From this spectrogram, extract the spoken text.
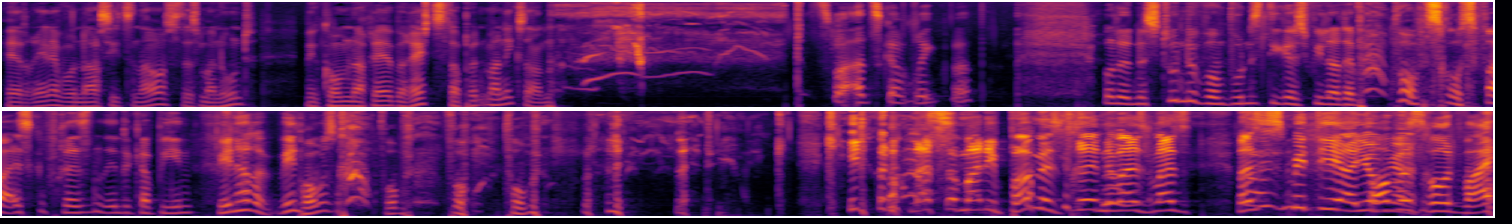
Herr Trainer, wonach sieht's denn aus? Das ist mein Hund. Wir kommen nachher über rechts, da brennt man nichts an. das war Ansgar Brinkmann. Oder eine Stunde vom Bundesligaspiel hat er Pommes rot-weiß gefressen in der Kabine. Wen hat er? Wen? Pommes, Pommes, Pommes, Pommes. Geh doch, lass doch mal die Pommes drin. Was, was, was ist mit dir, Junge? Pommes rot-weiß.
